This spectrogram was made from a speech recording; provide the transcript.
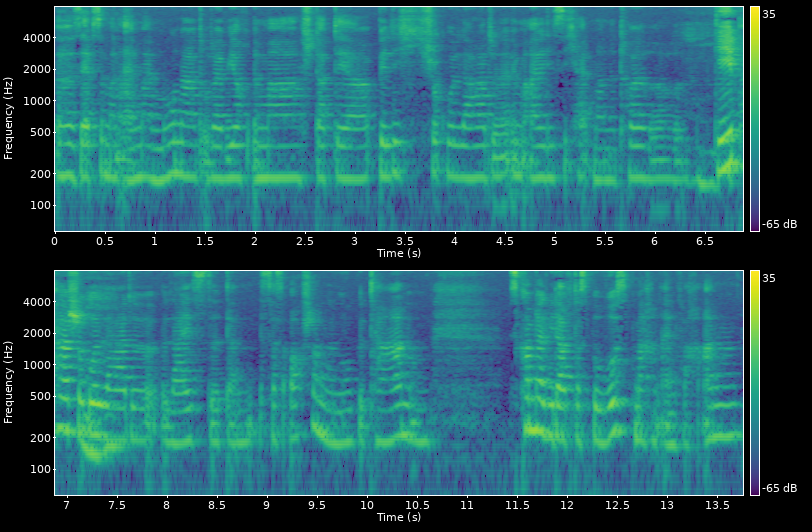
äh, selbst wenn man einmal im Monat oder wie auch immer statt der Billigschokolade im Aldi sich halt mal eine teurere Gepa-Schokolade leistet, dann ist das auch schon genug getan. Und es kommt halt wieder auf das Bewusstmachen einfach an.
